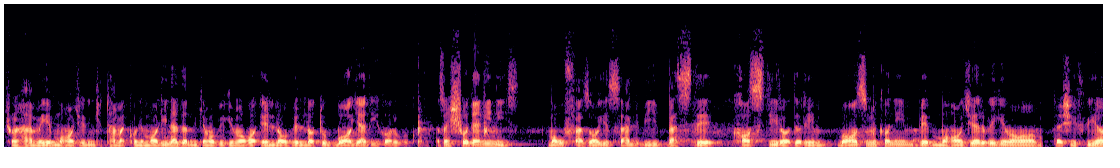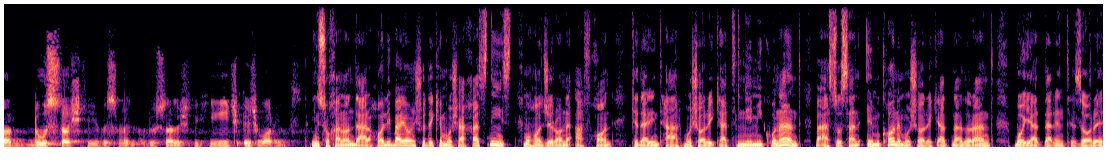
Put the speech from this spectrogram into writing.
چون همه مهاجرین که تمکن مالی ندارن که ما بگیم آقا الا ولا تو باید این کارو بکنی. اصلا شدنی نیست. ما او فضای سلبی بسته کاستی را داریم باز می‌کنیم. به مهاجر بگیم آقا تشریف بیار. دوست داشتی؟ بسم الله. دوست نداشتی؟ هیچ اجباری نیست. این سخنان در حالی بیان شده که مشخص نیست. مهاجران افغان که در این طرح مشارکت نمی کنند و اساسا امکان مشارکت ندارند باید در انتظار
